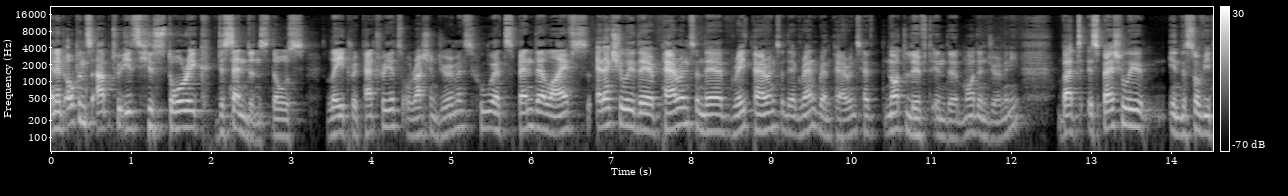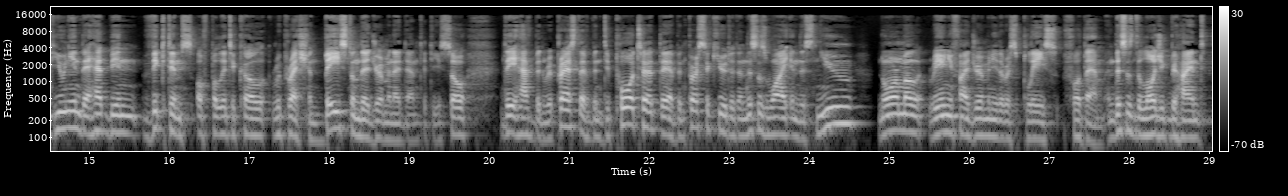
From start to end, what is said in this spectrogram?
And it opens up to its historic descendants, those late repatriates or Russian Germans who had spent their lives and actually their parents and their great parents and their grand grandparents have not lived in the modern Germany, but especially in the Soviet Union, they had been victims of political repression based on their German identity. So they have been repressed, they've been deported, they have been persecuted. And this is why in this new, normal, reunified Germany, there is place for them. And this is the logic behind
